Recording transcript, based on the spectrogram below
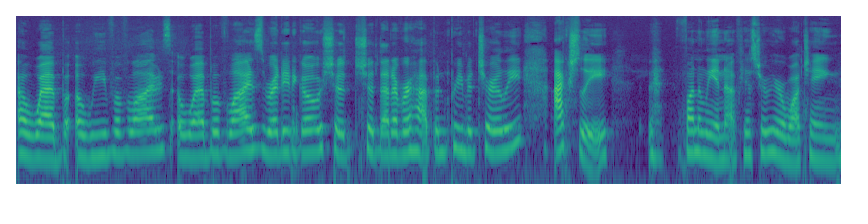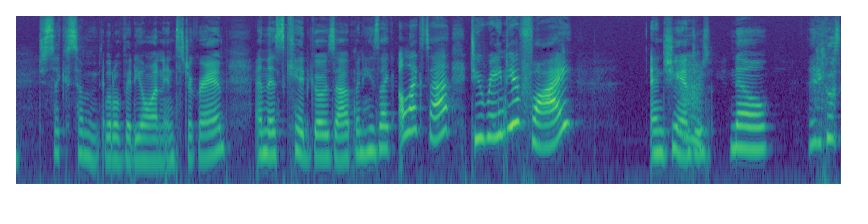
a web, a weave of lies, a web of lies ready to go. Should should that ever happen prematurely? Actually. Funnily enough, yesterday we were watching just like some little video on Instagram, and this kid goes up and he's like, Alexa, do reindeer fly? And she answers, No. And he goes,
